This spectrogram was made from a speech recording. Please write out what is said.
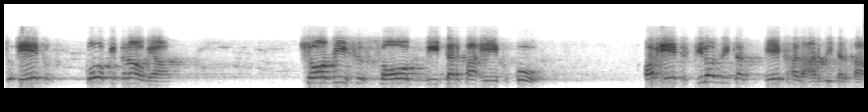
تو ایک کو کتنا ہو گیا؟ چوبیس سو میٹر کا ایک کو اور ایک کلو میٹر ایک ہزار میٹر کا۔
